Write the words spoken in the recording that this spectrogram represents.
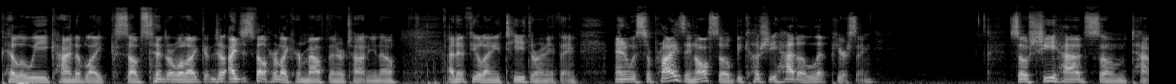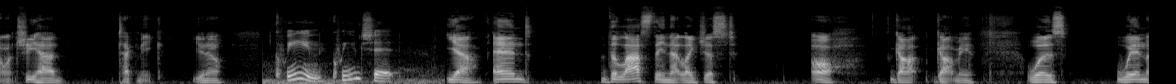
pillowy kind of like substance or what like i just felt her like her mouth and her tongue you know? I didn't feel any teeth or anything. And it was surprising also because she had a lip piercing. So she had some talent. She had technique you know? Queen. Queen shit. Yeah, and the last thing that like just oh got got me was when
